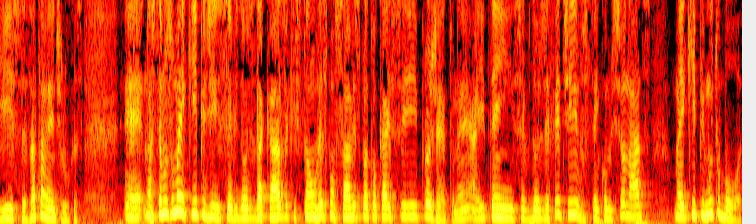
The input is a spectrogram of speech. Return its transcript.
Isso, exatamente, Lucas. É, nós temos uma equipe de servidores da casa que estão responsáveis para tocar esse projeto. Né? Aí tem servidores efetivos, tem comissionados, uma equipe muito boa.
